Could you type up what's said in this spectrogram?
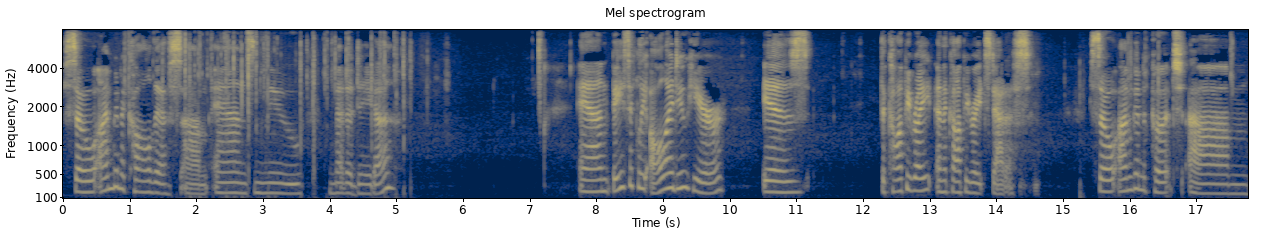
So I'm going to call this um, Anne's new metadata. And basically all I do here is the copyright and the copyright status. So I'm going to put, um,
